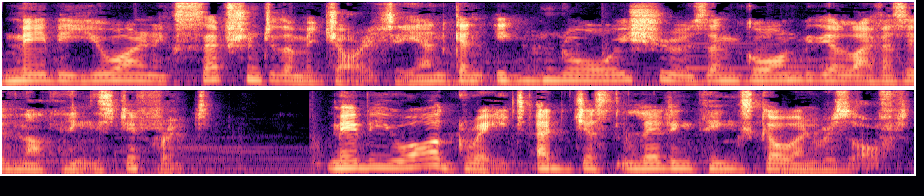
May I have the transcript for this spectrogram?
Maybe you are an exception to the majority and can ignore issues and go on with your life as if nothing is different. Maybe you are great at just letting things go unresolved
